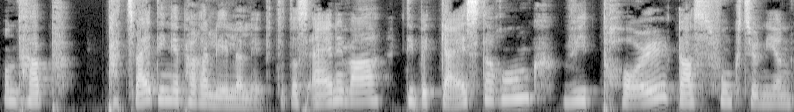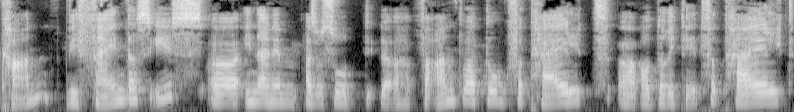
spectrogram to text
und habe zwei Dinge parallel erlebt. Das eine war die Begeisterung, wie toll das funktionieren kann, wie fein das ist, äh, in einem, also so äh, Verantwortung verteilt, äh, Autorität verteilt,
